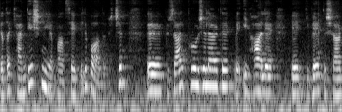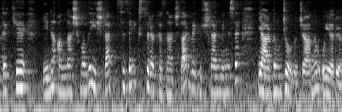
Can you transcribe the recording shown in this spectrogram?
ya da kendi işini yapan sevgili boğalar için e, güzel projelerde ve ihale e, ve dışarıdaki yeni anlaşmalı işler size ekstra kazançlar ve güçlenmenize yardımcı olacağını uyarıyor.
